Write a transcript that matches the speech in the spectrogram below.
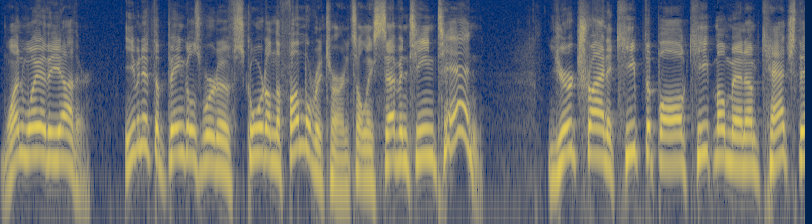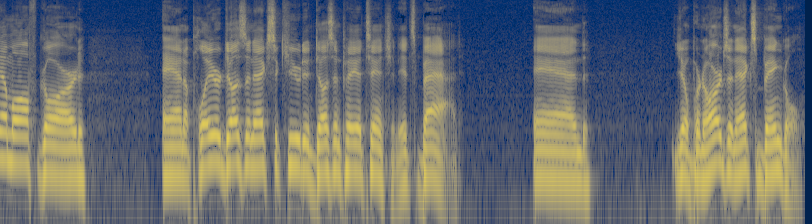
one way or the other. Even if the Bengals were to have scored on the fumble return, it's only 17 10. You're trying to keep the ball, keep momentum, catch them off guard, and a player doesn't execute and doesn't pay attention. It's bad. And, you know, Bernard's an ex Bengal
